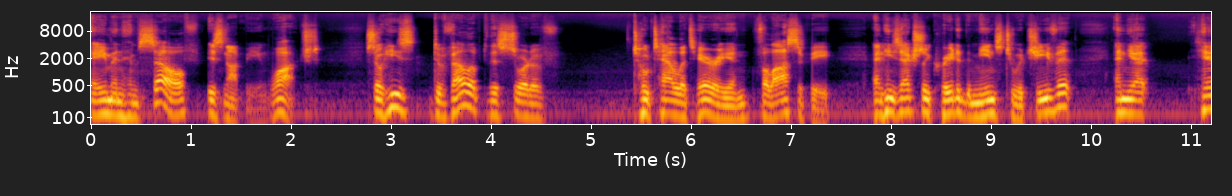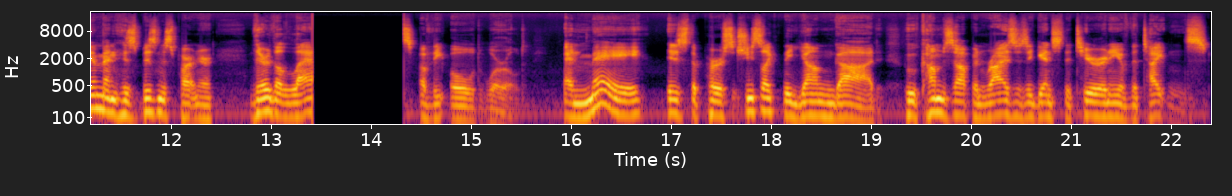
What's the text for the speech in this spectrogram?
Eamon himself is not being watched. So he's developed this sort of totalitarian philosophy, and he's actually created the means to achieve it. And yet, him and his business partner, they're the last of the old world. And Mae is the person, she's like the young god who comes up and rises against the tyranny of the Titans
